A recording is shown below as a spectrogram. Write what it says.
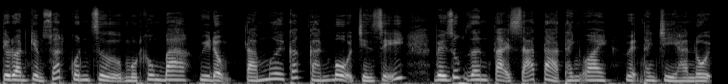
Tiểu đoàn Kiểm soát quân sự 103 huy động 80 các cán bộ chiến sĩ về giúp dân tại xã Tả Thanh Oai, huyện Thanh Trì, Hà Nội.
